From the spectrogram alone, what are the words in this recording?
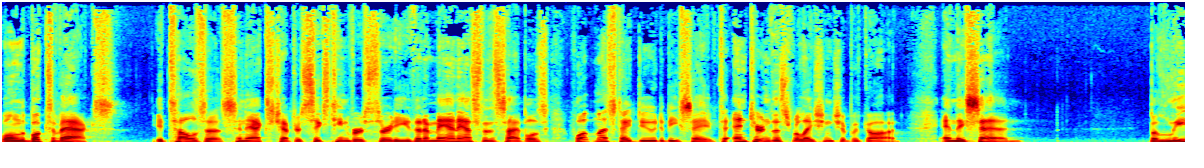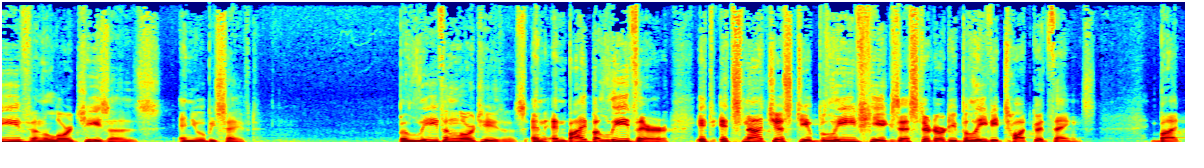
Well, in the books of Acts, it tells us in Acts chapter 16, verse 30, that a man asked the disciples, What must I do to be saved, to enter into this relationship with God? And they said, Believe in the Lord Jesus, and you will be saved. Believe in Lord Jesus. And, and by believe there, it, it's not just do you believe he existed or do you believe he taught good things, but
